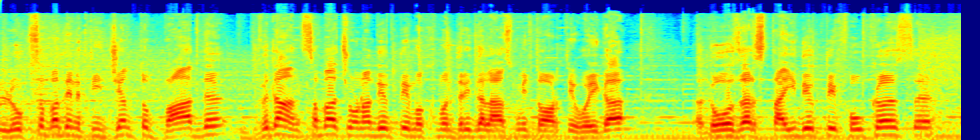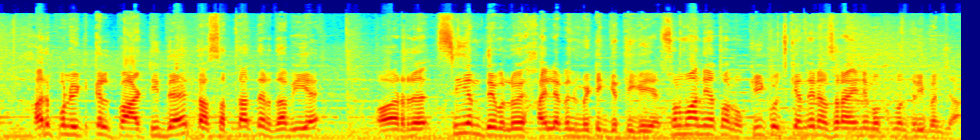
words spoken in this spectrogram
ਲੋਕ ਸਭਾ ਦੇ ਨਤੀਜਿਆਂ ਤੋਂ ਬਾਅਦ ਵਿਧਾਨ ਸਭਾ ਚੋਣਾਂ ਦੇ ਉੱਤੇ ਮੁੱਖ ਮੰਤਰੀ ਦਾ ਲਾਜ਼ਮੀ ਤੌਰ ਤੇ ਹੋਏਗਾ। ਅ, 2027 ਦੇ ਉੱਤੇ ਫੋਕਸ ਹਰ ਪੋਲੀਟੀਕਲ ਪਾਰਟੀ ਦਾ ਤਾਂ ਸੱਤਾ ਧਿਰ ਦਾ ਵੀ ਹੈ। ਔਰ ਸੀਐਮ ਦੇ ਵੱਲੋਂ ਹਾਈ ਲੈਵਲ ਮੀਟਿੰਗ ਕੀਤੀ ਗਈ ਹੈ। ਸੁਣਵਾਉਂਦੇ ਹਾਂ ਤੁਹਾਨੂੰ ਕੀ ਕੁਝ ਕਹਿੰਦੇ ਨਜ਼ਰ ਆਏ ਨੇ ਮੁੱਖ ਮੰਤਰੀ ਪੰਜਾਬ।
